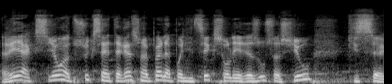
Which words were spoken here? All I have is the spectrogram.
réactions à tous ceux qui s'intéressent un peu à la politique sur les réseaux sociaux, qui se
